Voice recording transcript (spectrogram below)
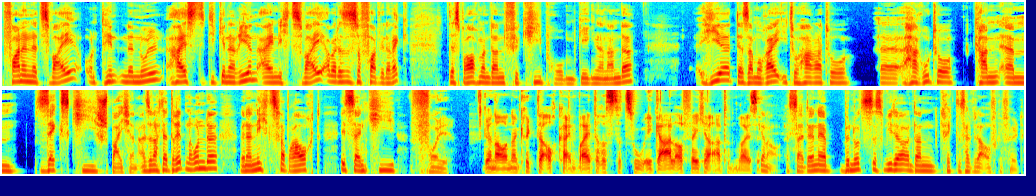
Vorne eine 2 und hinten eine 0 heißt, die generieren eigentlich 2, aber das ist sofort wieder weg. Das braucht man dann für Keyproben gegeneinander. Hier der Samurai Ito Harato, äh, Haruto kann ähm, sechs Key speichern. Also nach der dritten Runde, wenn er nichts verbraucht, ist sein Key voll. Genau, und dann kriegt er auch kein weiteres dazu, egal auf welche Art und Weise. Genau, es sei denn, er benutzt es wieder und dann kriegt es halt wieder aufgefüllt.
